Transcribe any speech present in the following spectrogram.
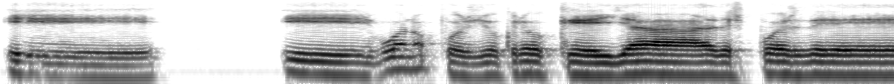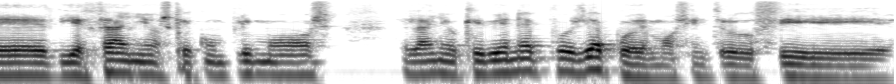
y, bueno, pues yo creo que ya después de 10 años que cumplimos el año que viene, pues ya podemos introducir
